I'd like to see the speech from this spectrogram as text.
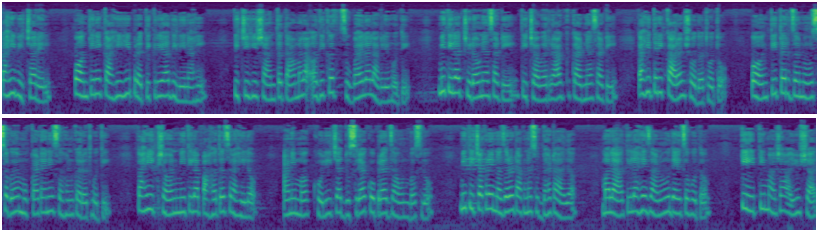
काही विचारेल पण तिने काहीही प्रतिक्रिया दिली नाही. तिची ही शांतता मला अधिकच चुभायला लागली होती. मी तिला चिडवण्यासाठी तिच्यावर राग काढण्यासाठी काहीतरी कारण शोधत होतो. पण ती तर जणू सगळं मुकाट्याने सहन करत होती. काही क्षण मी तिला पाहतच राहिलं आणि मग खोलीच्या दुसऱ्या कोपऱ्यात जाऊन बसलो. मी तिच्याकडे नजर टाकणं सुद्धा टाळलं. मला तिला हे जाणवू द्यायचं होतं की ती माझ्या आयुष्यात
